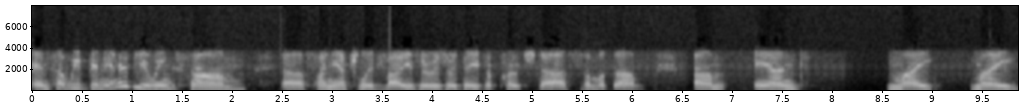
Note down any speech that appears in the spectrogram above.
and so we've been interviewing some uh, financial advisors, or they've approached us, some of them. Um, and my my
